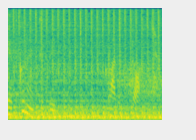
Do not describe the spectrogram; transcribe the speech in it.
Get connected with Mladen Tomic.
